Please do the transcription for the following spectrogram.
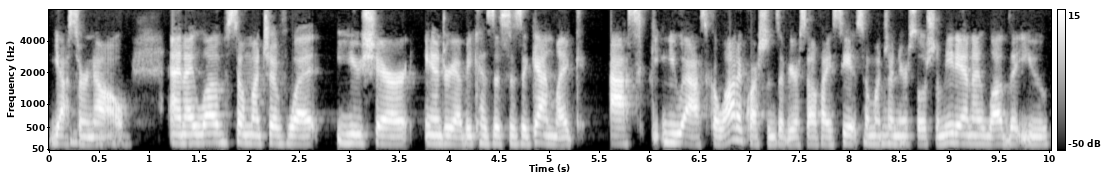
Yes or no? Mm-hmm. and i love so much of what you share andrea because this is again like ask you ask a lot of questions of yourself. I see it so much mm-hmm. on your social media and i love that you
